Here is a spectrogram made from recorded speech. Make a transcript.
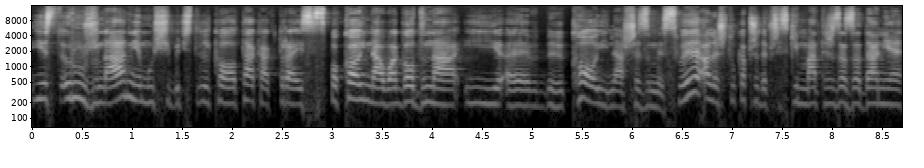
jest różna, nie musi być tylko taka, która jest spokojna, łagodna i e, e, koi nasze zmysły, ale sztuka przede wszystkim ma też za zadanie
